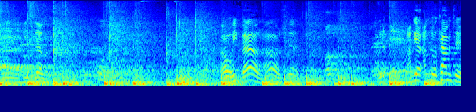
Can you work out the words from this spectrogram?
Mm, he's selling. Oh, he fouled him. Oh shit. I'm I'm doing commentary.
